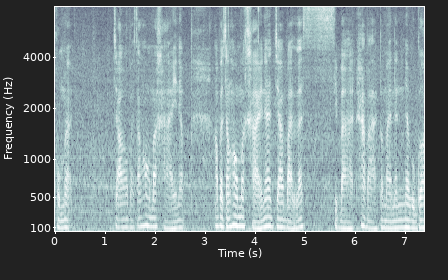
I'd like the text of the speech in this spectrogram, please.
ผมอะจะเอาบัตรสร้างห้องมาขายนะครับ เอาบัตรสร้างห้องมาขายน่าจะบัตรละ10บาท5บาทประมาณนั้นนะผมก็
